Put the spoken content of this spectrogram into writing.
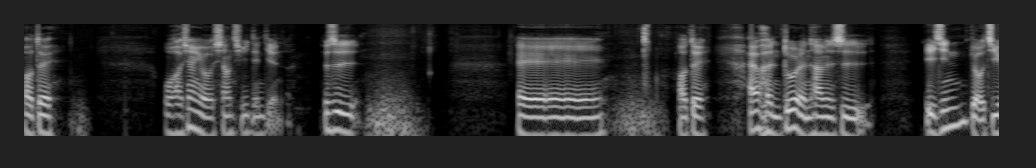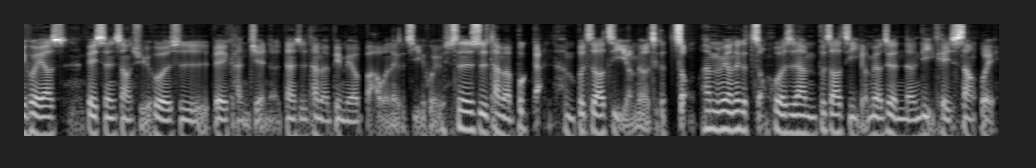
哦，对。我好像有想起一点点的，就是，诶、哦对，还有很多人他们是已经有机会要被升上去，或者是被看见了，但是他们并没有把握那个机会，甚至是他们不敢，他们不知道自己有没有这个种，他们没有那个种，或者是他们不知道自己有没有这个能力可以上位。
